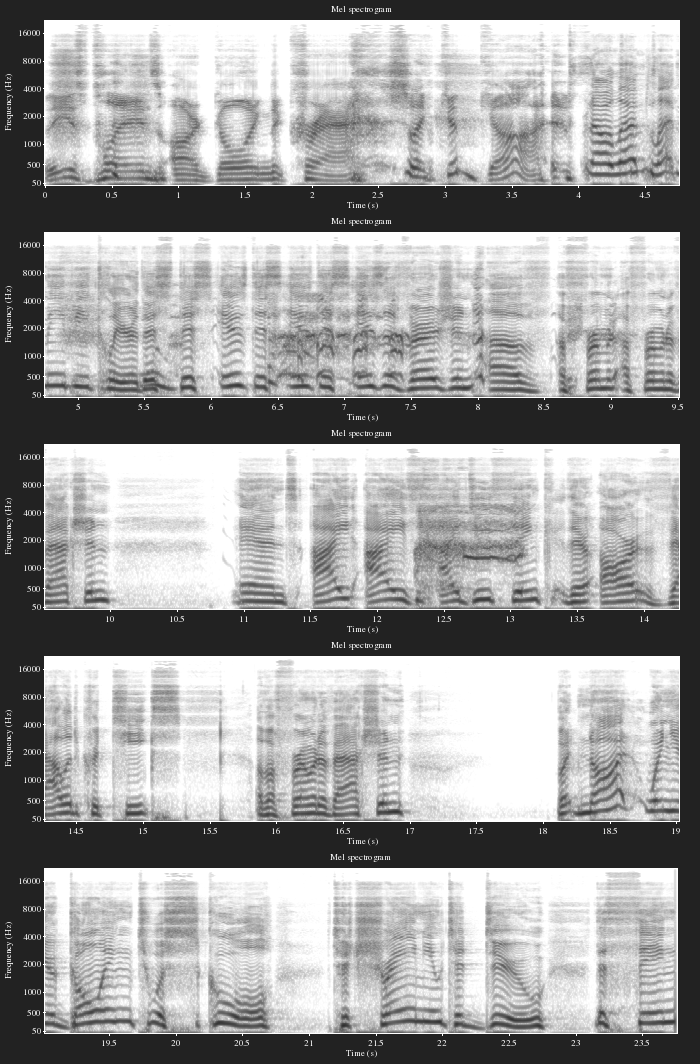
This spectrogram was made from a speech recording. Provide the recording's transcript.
These planes are going to crash. like, good God! No, let let me be clear. This this is this is this is a version of affirmative affirmative action and I I I do think there are valid critiques of affirmative action, but not when you're going to a school to train you to do the thing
